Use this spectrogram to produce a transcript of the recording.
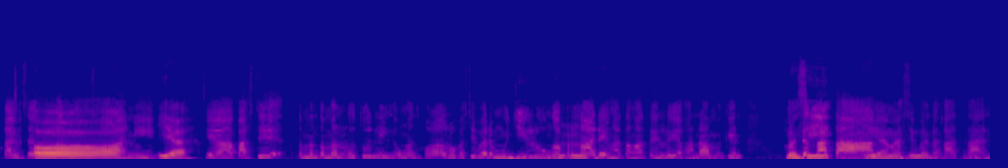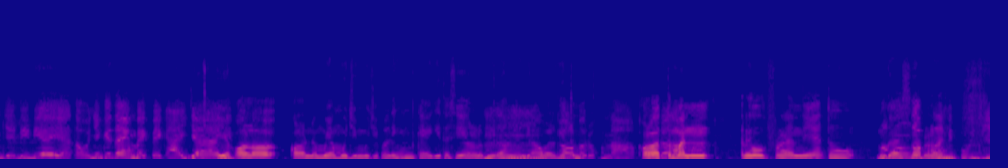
Kayak misalnya gue baru-baru sekolah nih. iya. Ya pasti teman-teman lu tuh lingkungan sekolah lu pasti pada muji lu. Nggak Mm-mm. pernah ada yang ngata-ngatain lu ya karena mungkin Masih- pendekatan iya, masih, masih pendekatan. jadi dia ya taunya kita yang baik-baik aja ya gitu. kalau kalau nemu yang muji-muji paling kayak gitu sih yang lo bilang yang di Mm-mm, awal kalau gitu. baru kenal. Kalau teman real friendnya tuh enggak sih nggak pernah dipuji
